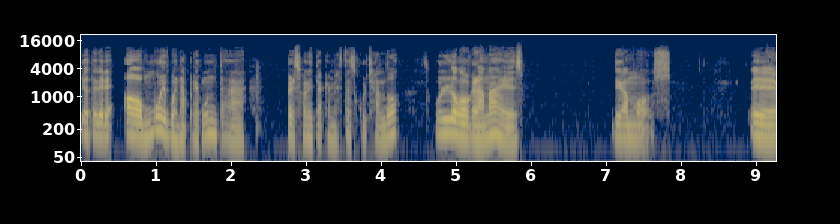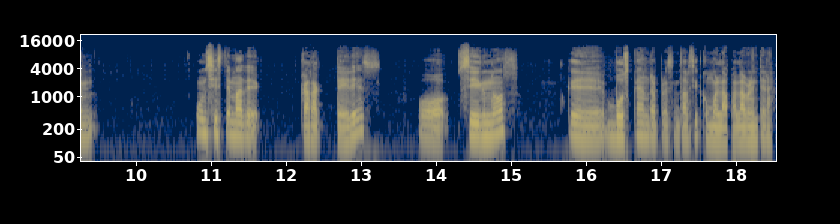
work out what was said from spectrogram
Yo te diré, oh, muy buena pregunta, personita que me está escuchando. Un logograma es, digamos, em, un sistema de caracteres o signos que buscan representarse como la palabra entera.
